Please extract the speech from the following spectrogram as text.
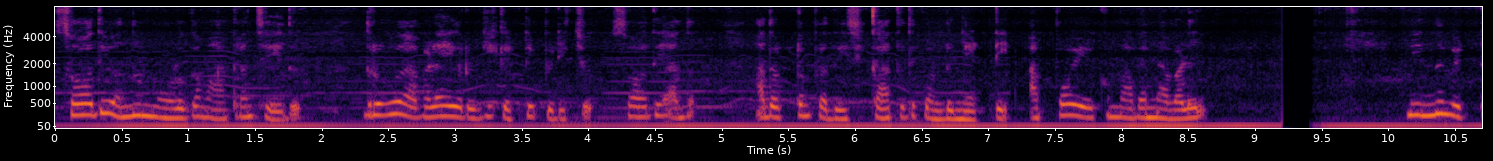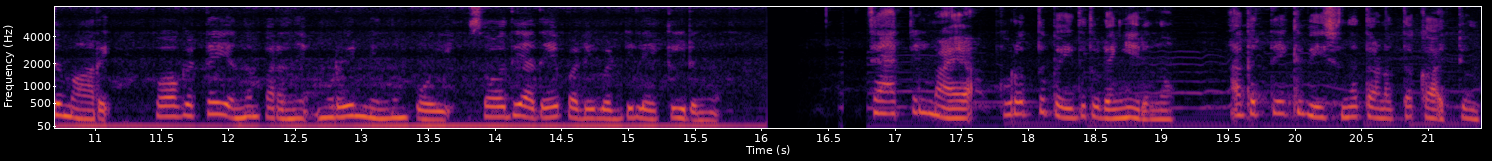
സ്വാതി ഒന്ന് മൂളുക മാത്രം ചെയ്തു. ധ്രുവ് അവളെ ഇറുകി കെട്ടിപ്പിടിച്ചു. സ്വാതി അത് അതൊട്ടും പ്രതീക്ഷിക്കാത്തത് കൊണ്ട് ഞെട്ടി. അപ്പോഴേക്കും അവൻ അവളിൽ നിന്ന് വിട്ടുമാറി. പോകട്ടെ എന്നും പറഞ്ഞ് മുറിയിൽ നിന്നും പോയി. സ്വാതി അതേപടി ബെഡിലേക്ക് ഇരുന്നു. ചാറ്റൽ മഴ പുറത്തു പെയ്തു തുടങ്ങിയിരുന്നു. അകത്തേക്ക് വീശുന്ന തണുത്ത കാറ്റും.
